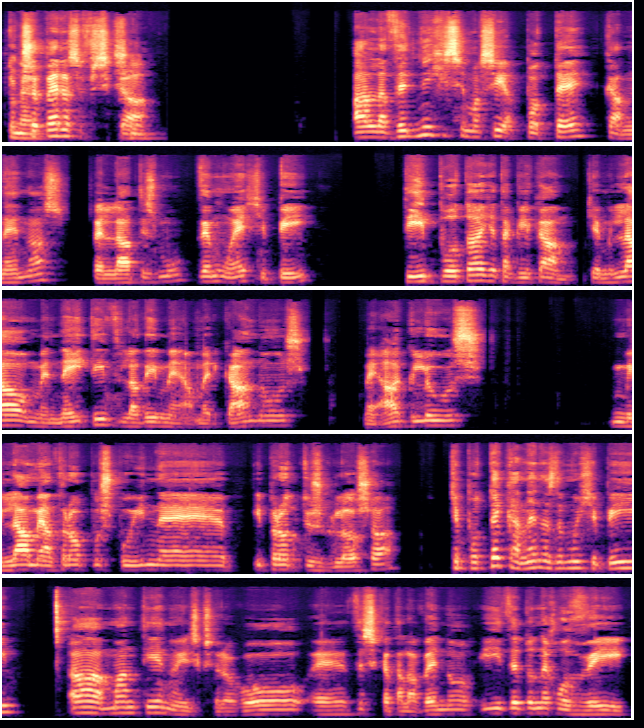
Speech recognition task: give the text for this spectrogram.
Το ναι. ξεπέρασε φυσικά αλλά δεν έχει σημασία. Ποτέ κανένας πελάτης μου δεν μου έχει πει τίποτα για τα αγγλικά μου. Και μιλάω με native, δηλαδή με Αμερικάνους, με Άγγλους, μιλάω με ανθρώπους που είναι η πρώτη τους γλώσσα και ποτέ κανένας δεν μου έχει πει «Α, μαν, τι εννοείς, ξέρω εγώ, ε, δεν σε καταλαβαίνω» ή «Δεν τον έχω δει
